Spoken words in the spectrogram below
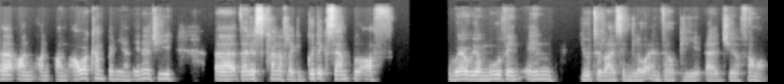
uh, on, on, on our company Innargi. that is kind of like a good example of where we are moving in utilizing low enthalpy uh, geothermal.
